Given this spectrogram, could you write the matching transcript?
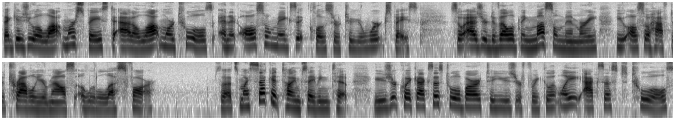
That gives you a lot more space to add a lot more tools, and it also makes it closer to your workspace. So as you're developing muscle memory, you also have to travel your mouse a little less far. So that's my second time-saving tip. Use your quick access toolbar to use your frequently accessed tools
